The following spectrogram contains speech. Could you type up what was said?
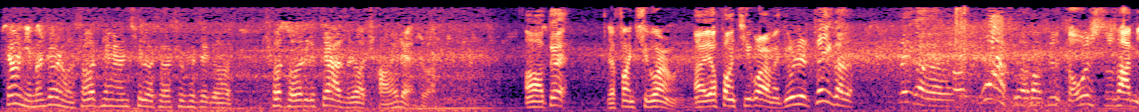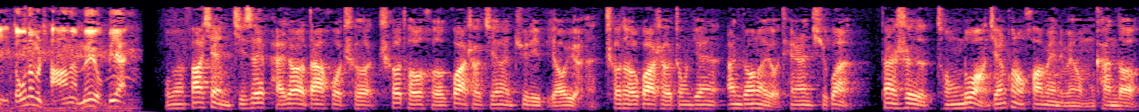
像你们这种烧天然气的车，是不是这个车头的这个架子要长一点，是吧？啊，对，要放气罐嘛？啊，要放气罐嘛，就是这个这个挂车吧是都是十三米，都那么长的，没有变。我们发现 GC 牌照的大货车车头和挂车之间的距离比较远，车头挂车中间安装了有天然气罐，但是从路网监控的画面里面，我们看到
